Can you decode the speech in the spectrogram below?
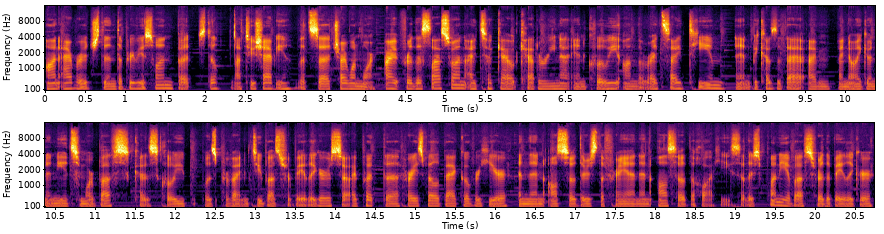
on average than the previous one, but still not too shabby. Let's uh, try one more. All right, for this last one, I took out Katerina and Chloe on the right side team, and because of that, I'm I know I'm gonna need some more buffs because Chloe was providing two buffs for Baleygr, so I put the Hraesvelg back over here, and then also there's the Fran and also the Hwahee, so there's plenty of buffs for the Baleygr.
